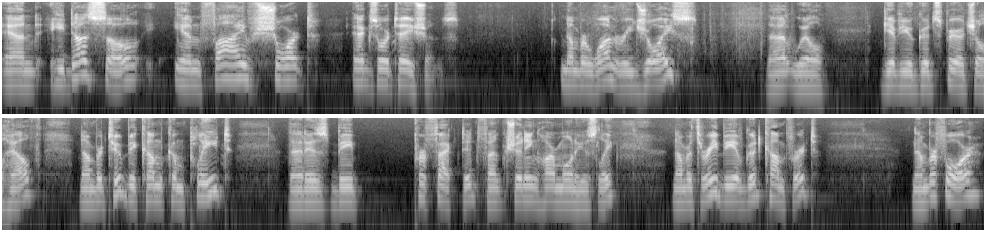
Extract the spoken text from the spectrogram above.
And he does so in five short exhortations. Number one, rejoice. That will give you good spiritual health. Number two, become complete. That is, be perfected, functioning harmoniously. Number three, be of good comfort. Number four,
